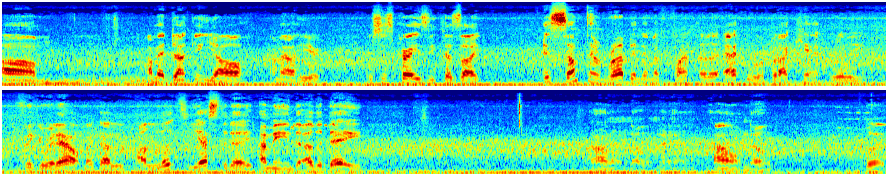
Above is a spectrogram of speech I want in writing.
um, I'm at Dunkin', y'all. I'm out here. It's just crazy because like it's something rubbing in the front of the Acura, but I can't really figure it out. Like I, I looked yesterday. I mean the other day. I don't know, man. I don't know. But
